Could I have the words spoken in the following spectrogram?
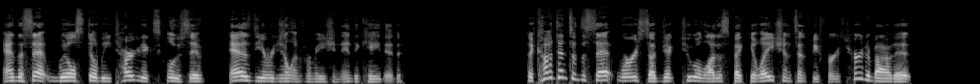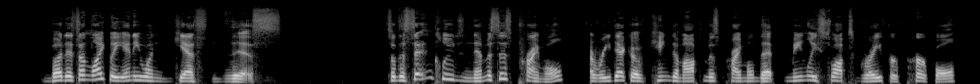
and the set will still be Target exclusive, as the original information indicated. The contents of the set were subject to a lot of speculation since we first heard about it, but it's unlikely anyone guessed this. So the set includes Nemesis Primal, a redeco of Kingdom Optimus Primal that mainly swaps gray for purple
